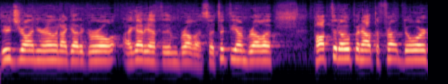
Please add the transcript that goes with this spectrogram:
dude, you're on your own. I got a girl. I got to have the umbrella. So I took the umbrella, popped it open out the front door,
